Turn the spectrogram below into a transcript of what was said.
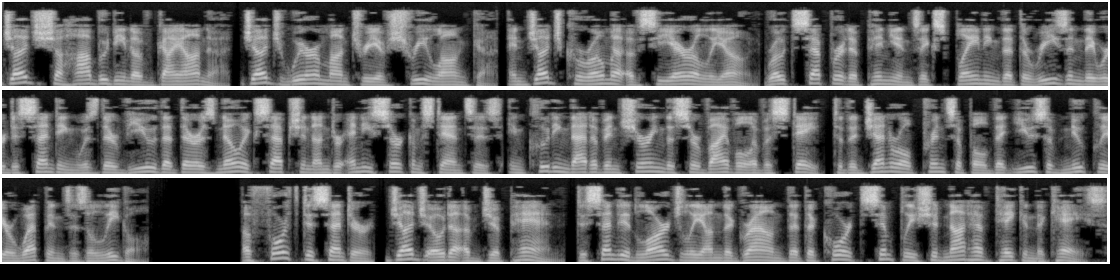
Judge Shahabuddeen of Guyana, Judge Weeramantry of Sri Lanka, and Judge Koroma of Sierra Leone wrote separate opinions explaining that the reason they were dissenting was their view that there is no exception under any circumstances including that of ensuring the survival of a state to the general principle that use of nuclear weapons is illegal. A fourth dissenter, Judge Oda of Japan, dissented largely on the ground that the court simply should not have taken the case.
